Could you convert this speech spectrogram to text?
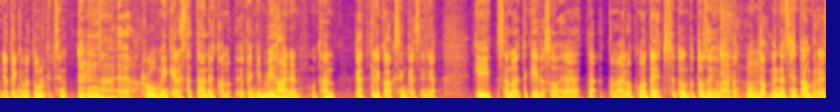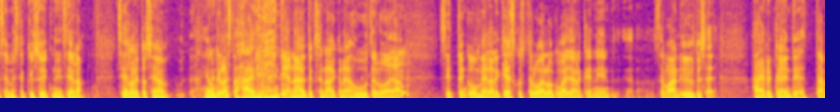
jotenkin mä tulkitsin ruumiin kielestä, että hän nyt on jotenkin vihainen, mutta hän kätteli kaksinkäsin ja kiit- sanoi, että kiitos ohjaaja, että tämä elokuva on tehty. Se tuntui tosi hyvältä. Mm. Mutta mennään siihen Tampereeseen, mistä kysyit, niin siellä, siellä oli tosiaan jonkinlaista häiriköintiä näytöksen aikana ja huutelua ja sitten kun meillä oli keskustelua elokuvan jälkeen, niin se vain yltyi se häiriköinti, että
